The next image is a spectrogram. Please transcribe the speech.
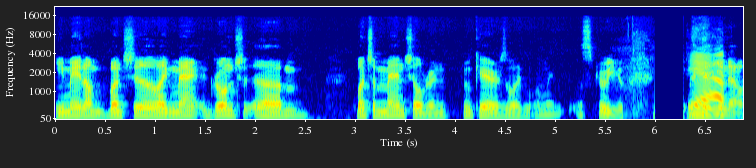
he made a bunch of like man grown um, bunch of man children. Who cares? Like, mean, screw you. Yeah. you know,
